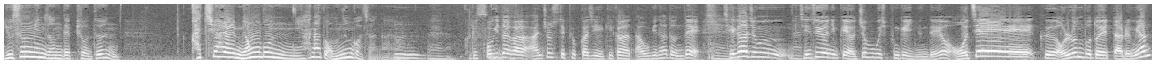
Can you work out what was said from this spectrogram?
유승민 전 대표든 같이 할 명분이 하나도 없는 거잖아요. 음. 네. 그렇습니다. 거기다가 안철수 대표까지 얘기가 나오긴 하던데 네. 제가 좀 진수 의원님께 여쭤보고 싶은 게 있는데요. 어제 그 언론 보도에 따르면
